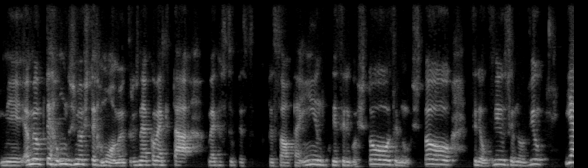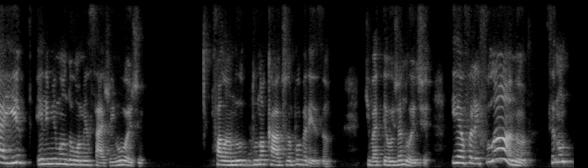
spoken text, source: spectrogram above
me, é meu, um dos meus termômetros, né? Como é que tá, como é que o pessoal está indo, se ele gostou, se ele não gostou, se ele ouviu, se ele não ouviu. E aí ele me mandou uma mensagem hoje falando do nocaute na pobreza, que vai ter hoje à noite. E aí eu falei, fulano, você não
